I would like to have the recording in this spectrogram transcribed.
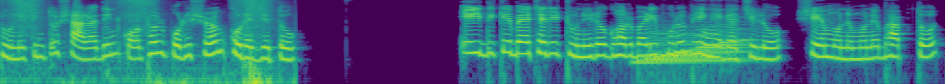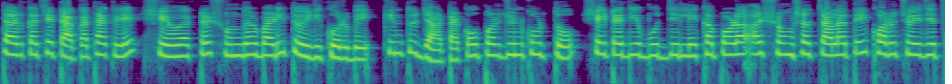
টুনি কিন্তু সারাদিন কঠোর পরিশ্রম করে যেত। এইদিকে বেচারি টুনিরও ঘরবাড়ি পুরো ভেঙে গেছিল। সে মনে মনে ভাবতো, তার কাছে টাকা থাকলে সেও একটা সুন্দর বাড়ি তৈরি করবে। কিন্তু যা টাকা উপার্জন করত, সেটা দিয়ে বুজ্জির লেখাপড়া আর সংসার চালাতেই খরচ হয়ে যেত।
